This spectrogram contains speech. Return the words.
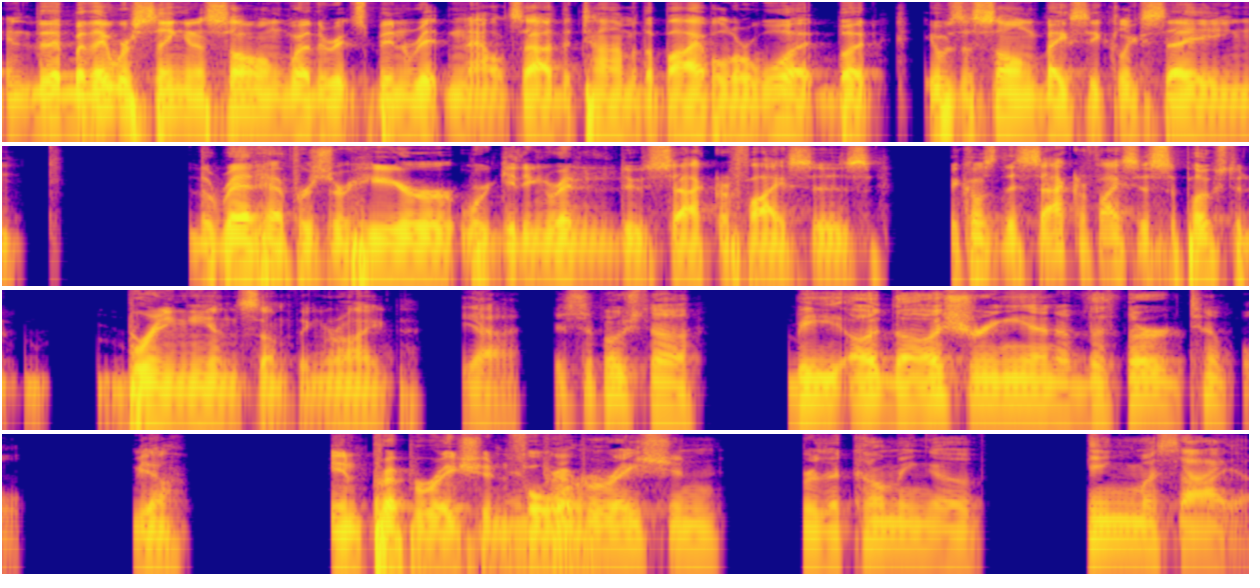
And the, but they were singing a song, whether it's been written outside the time of the Bible or what. But it was a song basically saying, "The red heifers are here. We're getting ready to do sacrifices because the sacrifice is supposed to bring in something, right? Yeah, it's supposed to be uh, the ushering in of the third temple Yeah, in preparation in for preparation for the coming of King Messiah.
